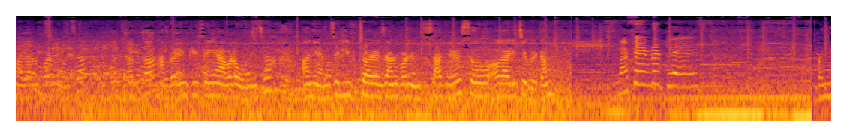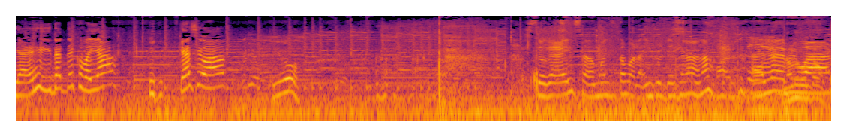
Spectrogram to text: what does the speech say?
टपमा जानुपर्ने हुन्छ जग्गा हाम्रो एन्ट्री चाहिँ यहाँबाट हुनेछ। अनि हामी चाहिँ लिफ्ट चढेर जानुपर्ने हुन्छ साथीहरू। सो अगाडि चाहिँ भेटौँ। माई फेभरेट प्लेस भैया है इधर देखो भैया। कैसे हो आप? ठीक हो। सो गाइस मैले तपाईँहरूलाई इन्ट्रो दिएको छैन होइन hello every one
